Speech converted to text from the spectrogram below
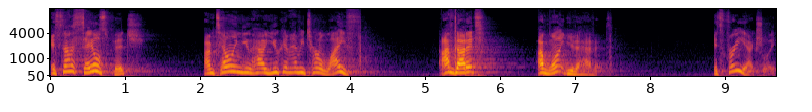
It's not a sales pitch. I'm telling you how you can have eternal life. I've got it. I want you to have it. It's free, actually.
